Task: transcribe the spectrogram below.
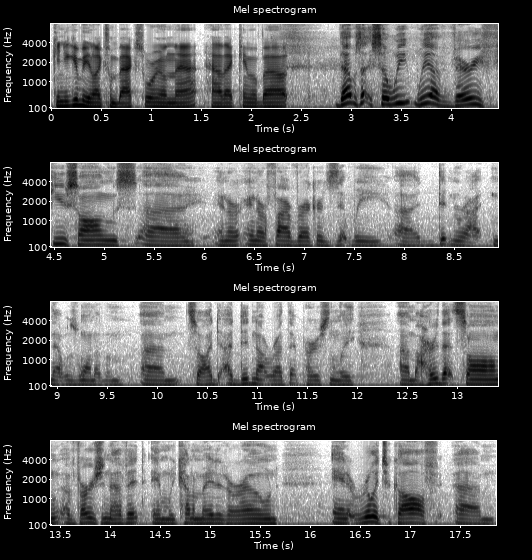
Can you give me like some backstory on that? How that came about? That was so we, we have very few songs uh, in our in our five records that we uh, didn't write, and that was one of them. Um, so I, I did not write that personally. Um, I heard that song, a version of it, and we kind of made it our own, and it really took off, um,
